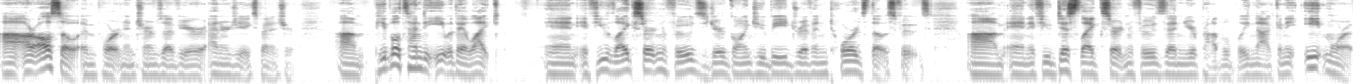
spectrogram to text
uh, are also important in terms of your energy expenditure. Um, people tend to eat what they like. And if you like certain foods, you're going to be driven towards those foods. Um, and if you dislike certain foods, then you're probably not going to eat more,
